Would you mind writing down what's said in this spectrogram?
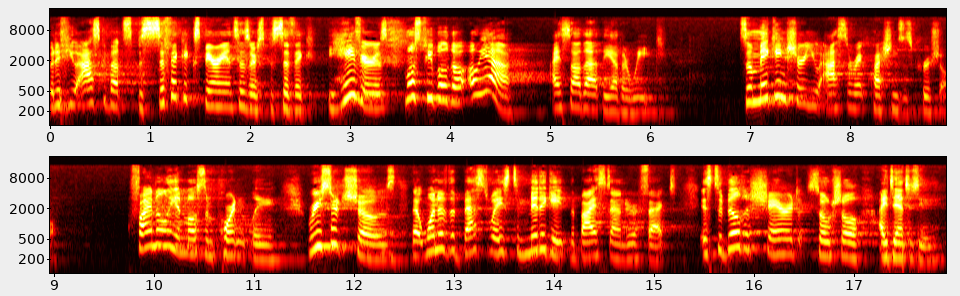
But if you ask about specific experiences or specific behaviors, most people go, oh, yeah, I saw that the other week. So making sure you ask the right questions is crucial. Finally, and most importantly, research shows that one of the best ways to mitigate the bystander effect is to build a shared social identity.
